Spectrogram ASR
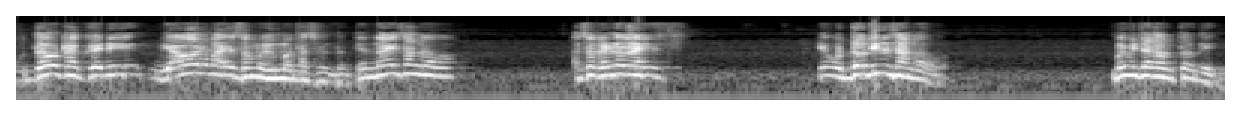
उद्धव ठाकरेंनी यावर माझ्यासमोर हिंमत असेल तर. ते नाही सांगावं. असं घडलं नाही. ते उद्धवजीने सांगावं. मग मी त्यांना उत्तर देईन.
